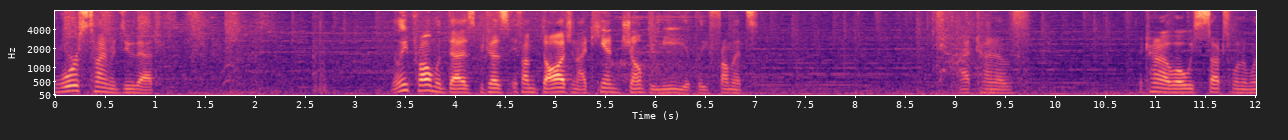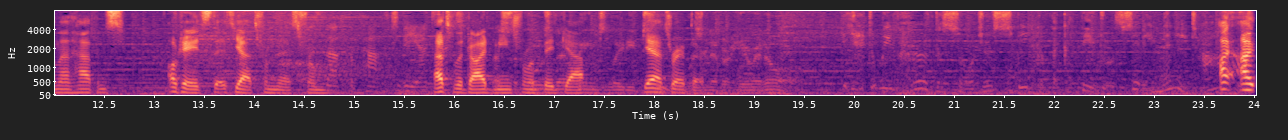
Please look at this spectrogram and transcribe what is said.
worst time to do that. The only problem with that is because if I'm dodging, I can't jump immediately from it. That kind of. It kind of always sucks when when that happens. Okay, it's, it's yeah, it's from this. From Is that the path to the exit? that's what the guide means from a big gap. Yeah, it's right there. never here at all. Yet we've heard the soldiers speak of the cathedral city many times. I I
